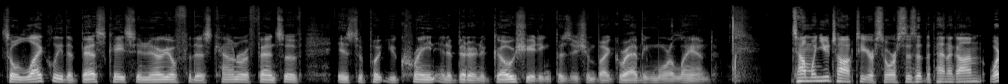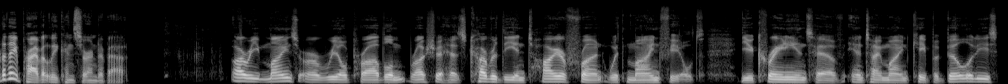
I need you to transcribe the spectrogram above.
So, likely the best case scenario for this counteroffensive is to put Ukraine in a better negotiating position by grabbing more land. Tom, when you talk to your sources at the Pentagon, what are they privately concerned about? Ari, mines are a real problem. Russia has covered the entire front with minefields. The Ukrainians have anti mine capabilities,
